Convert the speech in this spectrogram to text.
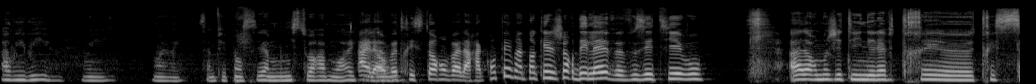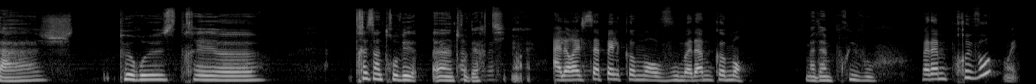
Ah oui, oui, oui, oui, oui. Ça me fait penser à mon histoire à moi. Alors, madame. votre histoire, on va la raconter maintenant. Quel genre d'élève vous étiez, vous? Alors moi j'étais une élève très euh, très sage, peureuse, très euh, très introver- introvertie. ouais. Alors, elle s'appelle comment, vous, Madame comment? Madame Pruvot. Madame Pruvot Oui.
